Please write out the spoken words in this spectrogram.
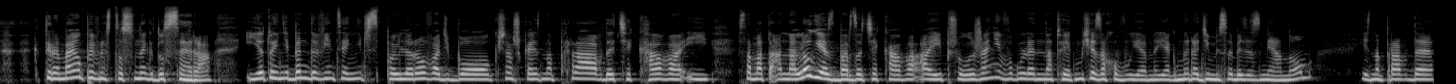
które mają pewien stosunek do sera. I ja tutaj nie będę więcej nic spoilerować, bo książka jest naprawdę ciekawa i sama ta analogia jest bardzo ciekawa, a jej przełożenie w ogóle na to, jak my się zachowujemy, jak my radzimy sobie ze zmianą, jest naprawdę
